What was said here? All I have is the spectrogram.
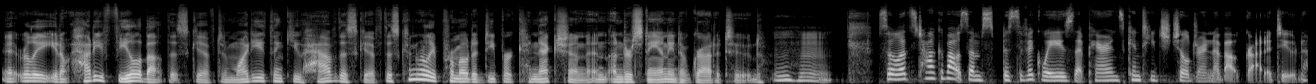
it really, you know, how do you feel about this gift and why do you think you have this gift? This can really promote a deeper connection and understanding of gratitude. Mm-hmm. So, let's talk about some specific ways that parents can teach children about gratitude.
